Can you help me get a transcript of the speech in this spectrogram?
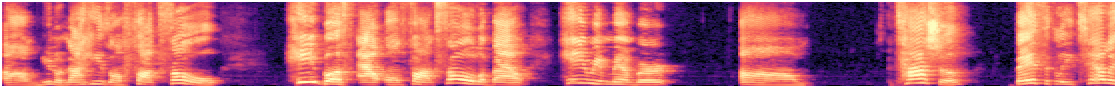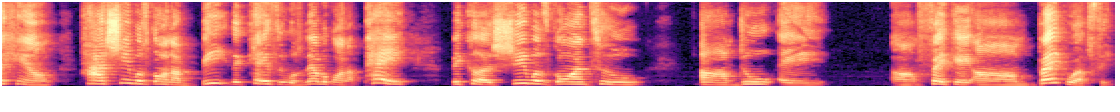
um, you know, now he's on Fox Soul, he bust out on Fox Soul about he remembered um Tasha basically telling him how she was going to beat the case and was never going to pay because she was going to um do a um fake a um bankruptcy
